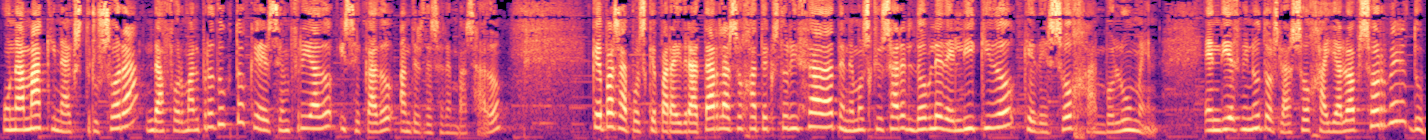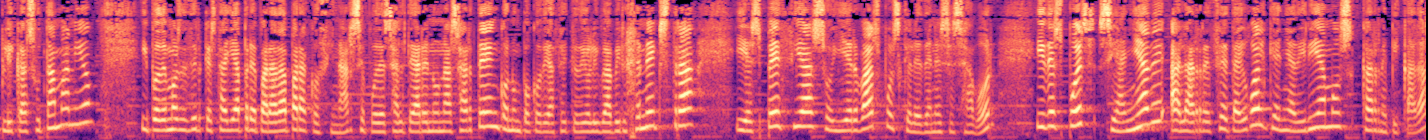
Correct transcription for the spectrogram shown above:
Una máquina extrusora da forma al producto que es enfriado y secado antes de ser envasado. ¿Qué pasa? Pues que para hidratar la soja texturizada tenemos que usar el doble de líquido que de soja en volumen. En 10 minutos la soja ya lo absorbe, duplica su tamaño y podemos decir que está ya preparada para cocinar. Se puede saltear en una sartén con un poco de aceite de oliva virgen extra y especias o hierbas pues que le den ese sabor. Y después se añade a la receta igual que añadiríamos carne picada.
